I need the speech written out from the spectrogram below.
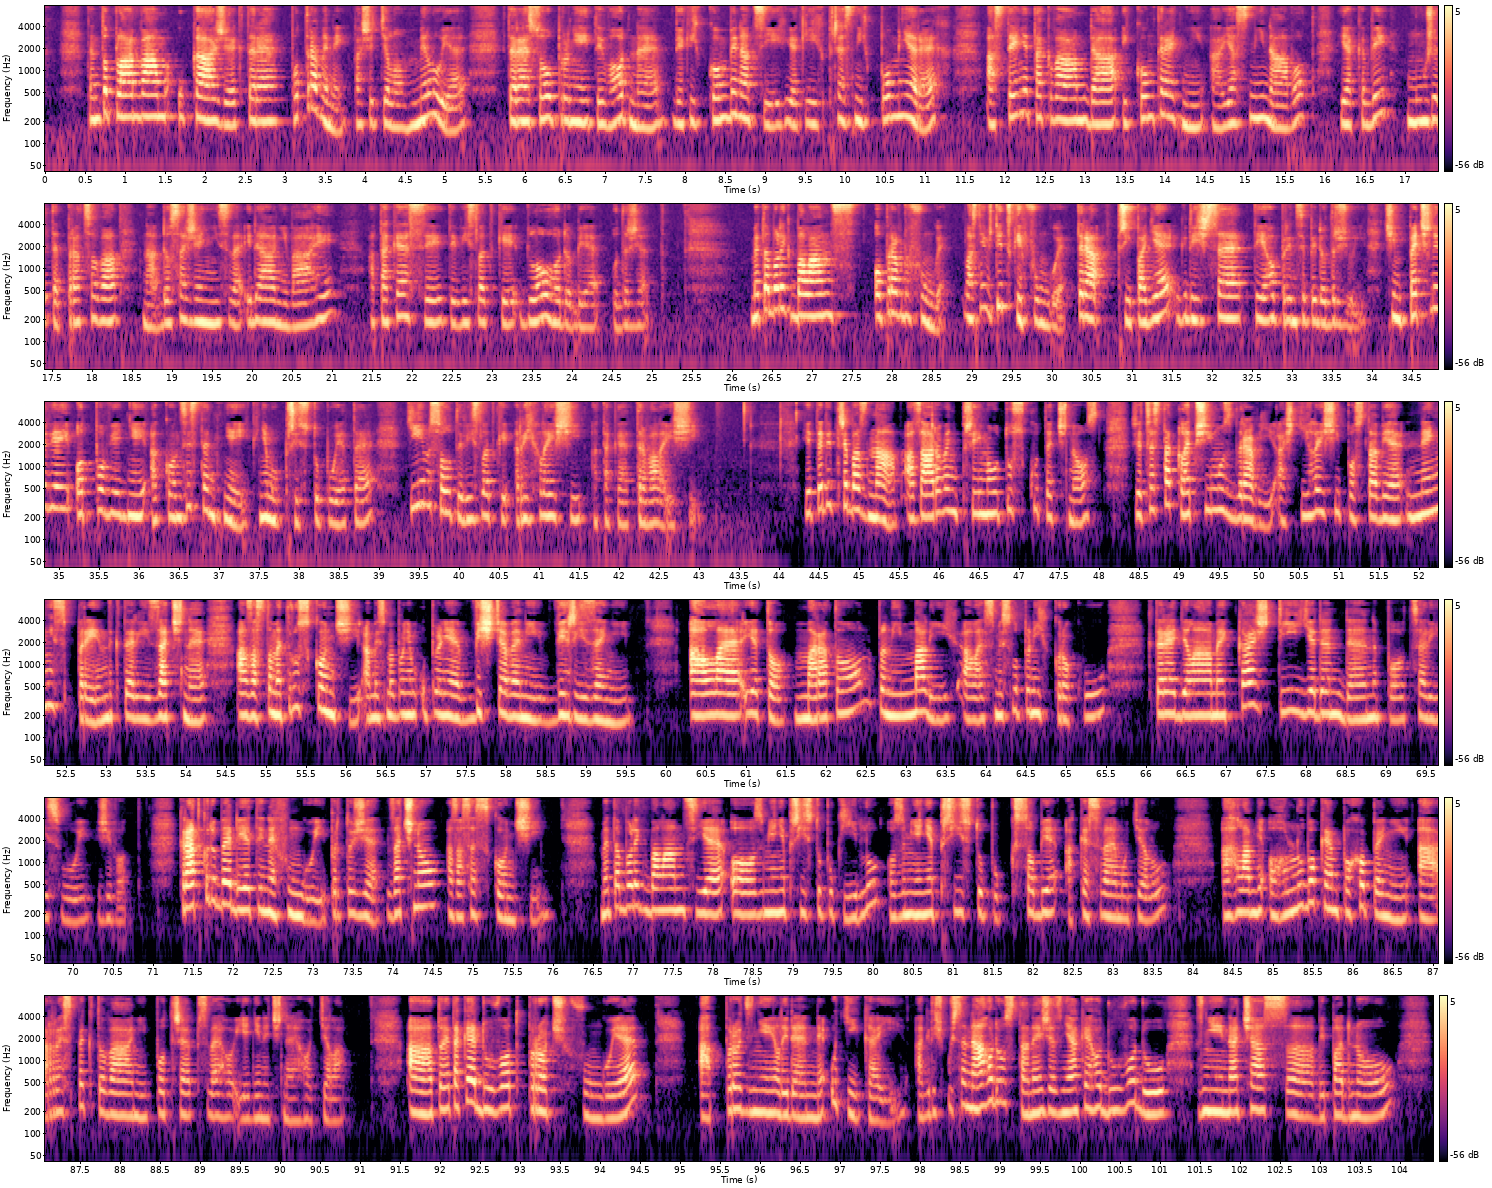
Tento plán vám ukáže, které potraviny vaše tělo miluje, které jsou pro něj ty vhodné, v jakých kombinacích, v jakých přesných poměrech a stejně tak vám dá i konkrétní a jasný návod, jak vy můžete pracovat na dosažení své ideální váhy a také si ty výsledky dlouhodobě udržet. Metabolic balance opravdu funguje. Vlastně vždycky funguje, teda v případě, když se ty jeho principy dodržují. Čím pečlivěji, odpovědněji a konzistentněji k němu přistupujete, tím jsou ty výsledky rychlejší a také trvalejší. Je tedy třeba znát a zároveň přijmout tu skutečnost, že cesta k lepšímu zdraví a štíhlejší postavě není sprint, který začne a za 100 metrů skončí a my jsme po něm úplně vyšťavený, vyřízení. Ale je to maraton plný malých, ale smysluplných kroků, které děláme každý jeden den po celý svůj život. Krátkodobé diety nefungují, protože začnou a zase skončí. Metabolic balance je o změně přístupu k jídlu, o změně přístupu k sobě a ke svému tělu a hlavně o hlubokém pochopení a respektování potřeb svého jedinečného těla. A to je také důvod, proč funguje a proč z něj lidé neutíkají. A když už se náhodou stane, že z nějakého důvodu z něj na čas eh, vypadnou,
